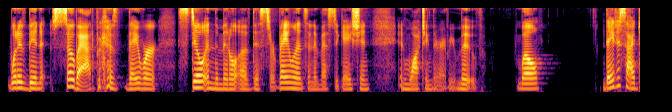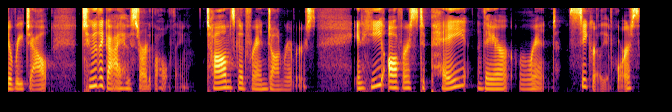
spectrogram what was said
would have been so bad because they were still in the middle of this surveillance and investigation and watching their every move. Well, they decide to reach out to the guy who started the whole thing. Tom's good friend, John Rivers. And he offers to pay their rent, secretly, of course.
